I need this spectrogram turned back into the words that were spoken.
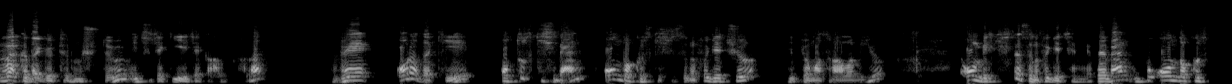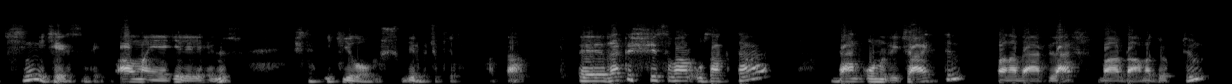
rakı da götürmüştüm. İçecek, yiyecek aldım falan. Ve oradaki 30 kişiden 19 kişi sınıfı geçiyor. Diplomasını alabiliyor. 11 kişi de sınıfı geçemiyor. Ve ben bu 19 kişinin içerisindeyim. Almanya'ya geleli henüz işte 2 yıl olmuş. 1,5 yıl hatta. E, rakı şişesi var uzakta. Ben onu rica ettim. Bana verdiler. Bardağıma döktüm.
